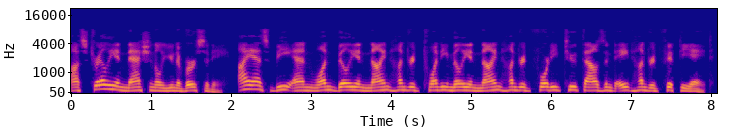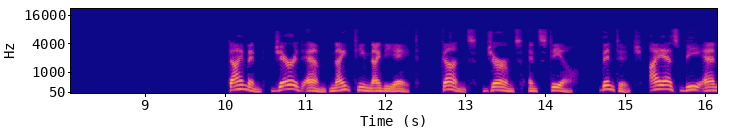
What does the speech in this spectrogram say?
Australian National University. ISBN 1920942858. Diamond, Jared M. 1998. Guns, Germs, and Steel. Vintage. ISBN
